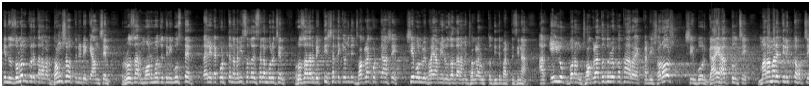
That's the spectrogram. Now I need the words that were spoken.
কিন্তু জুলম করে তার আবার ধ্বংস তিনি ডেকে আনছেন। রোজার মর্ম যদি তিনি বুঝতেন, তাহলে এটা করতেন না। নবী সাল্লাহ সাল্লাম বলেছেন, রোজাদার ব্যক্তির সাথে কেউ যদি ঝগড়া করতে আসে, সে বলবে, ভাই, আমি রোজাদার, আমি ঝগড়ার উত্তর দিতে পারতেছি না। আর এই লোক বরং ঝগড়া তো দূরের কথা আরও এক কাঠি সরস, সে বোর গায়ে হাত তুলছে, মারামারিতে লিপ্ত হচ্ছে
